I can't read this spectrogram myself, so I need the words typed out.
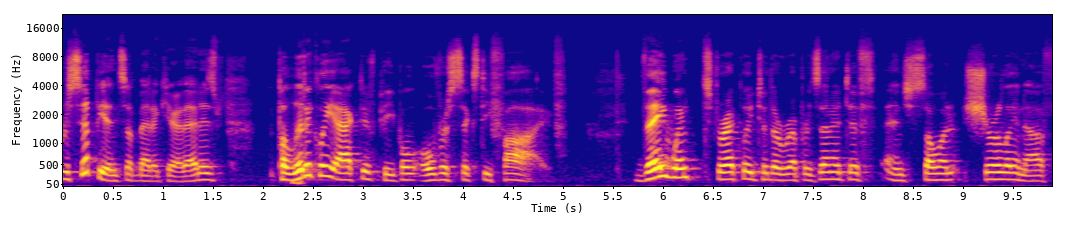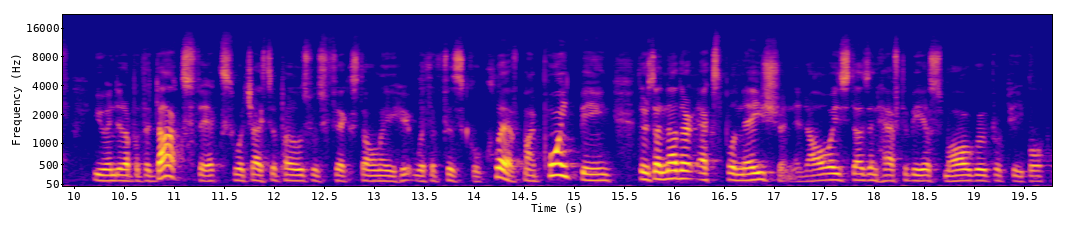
recipients of Medicare, that is, politically active people over 65. They went directly to their representative, and so on, surely enough, you ended up with a docs fix, which I suppose was fixed only with a fiscal cliff. My point being, there's another explanation. It always doesn't have to be a small group of people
